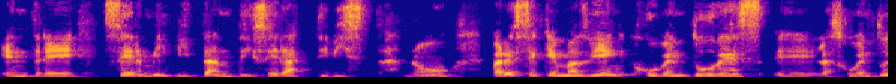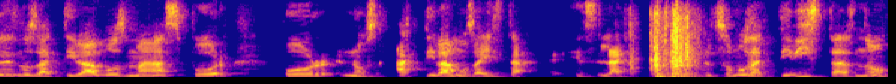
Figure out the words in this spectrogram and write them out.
entre ser militante y ser activista, ¿no? Parece que más bien juventudes, eh, las juventudes nos activamos más por, por, nos activamos, ahí está, es la, somos activistas, ¿no?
